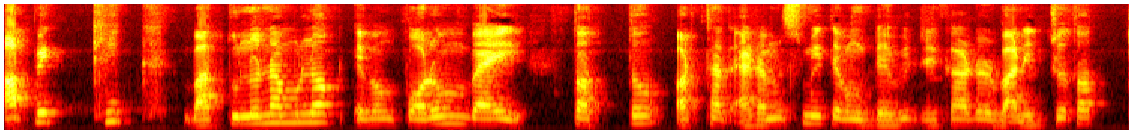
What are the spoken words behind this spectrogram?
আপেক্ষিক বা তুলনামূলক এবং পরম ব্যয় তত্ত্ব, অর্থাৎ অ্যাডাম স্মিথ এবং ডেভিড রিকার্ডোর বাণিজ্য তত্ত্ব।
